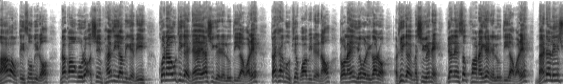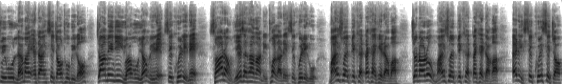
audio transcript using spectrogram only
9កောင်တေဆုံးပြီးတော့နှစ်ကောင်ကိုတော့အရှင်ဖမ်းဆီးရမိခဲ့ပြီးခုနှစ်ဦးထိခိုက်ဒဏ်ရာရရှိခဲ့တယ်လို့သိရပါတယ်။ တိုက်ခိုက်မှုဖြစ်ပွားပြီးတဲ့နောက်တော်လိုင်းရဲဘော်တွေကတော့အထိခိုက်မရှိဘဲနဲ့ပြန်လည်ဆုတ်ခွာနိုင်ခဲ့တယ်လို့သိရပါတယ်။မန္တလေးရွှေဘိုလမ်းမိုင်းအတိုင်းစစ်ကြောင်းထိုးပြီးတော့ကြာမင်းကြီးရွာကိုရောက်နေတဲ့စစ်ခွေးတွေနဲ့စားတောင်ရဲစခန်းကနေထွက်လာတဲ့စစ်ခွေးတွေကိုမိုင်းဆွဲပစ်ခတ်တိုက်ခိုက်ခဲ့တာပါ။ကျွန်တော်တို့မိုင်းဆွဲပစ်ခတ်တိုက်ခိုက်တာကအဲ့ဒီစစ်ခွေးစစ်ကြောင်း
